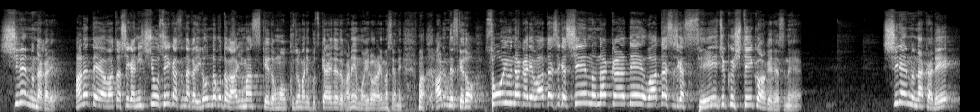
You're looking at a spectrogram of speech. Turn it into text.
試練の中で、あなたや私が日常生活の中でいろんなことがありますけども、車にぶつけられたりとかね、もういろいろありましたよね。まあ、あるんですけど、そういう中で私が試練の中で私たちが成熟していくわけですね。試練の中で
